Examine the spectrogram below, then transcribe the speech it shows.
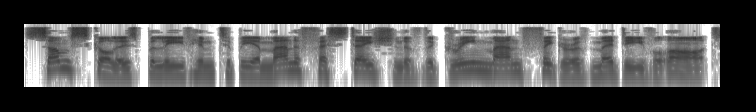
some scholars believe him to be a manifestation of the Green Man figure of medieval art,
